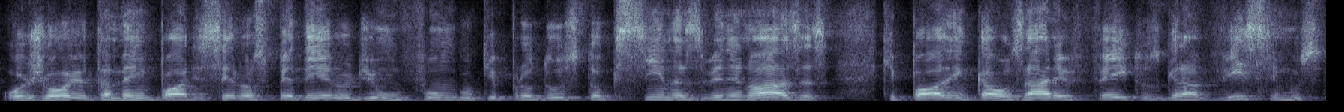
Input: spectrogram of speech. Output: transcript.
O joio também pode ser hospedeiro de um fungo que produz toxinas venenosas que podem causar efeitos gravíssimos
